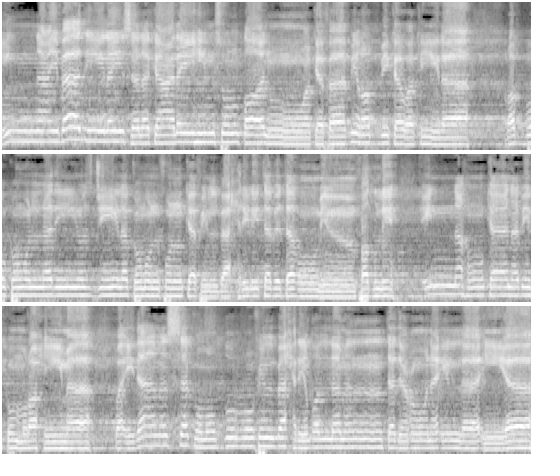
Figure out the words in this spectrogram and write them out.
إن عبادي ليس لك عليهم سلطان وكفى بربك وكيلا. ربكم الذي يزجي لكم الفلك في البحر لتبتغوا من فضله. إنه كان بكم رحيما. وإذا مسكم الضر في البحر ضل من تدعون إلا إياه.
